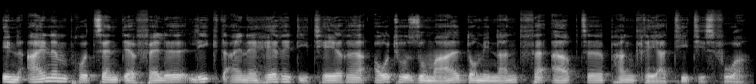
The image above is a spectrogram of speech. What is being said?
In einem Prozent der Fälle liegt eine hereditäre autosomal dominant vererbte Pankreatitis vor,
